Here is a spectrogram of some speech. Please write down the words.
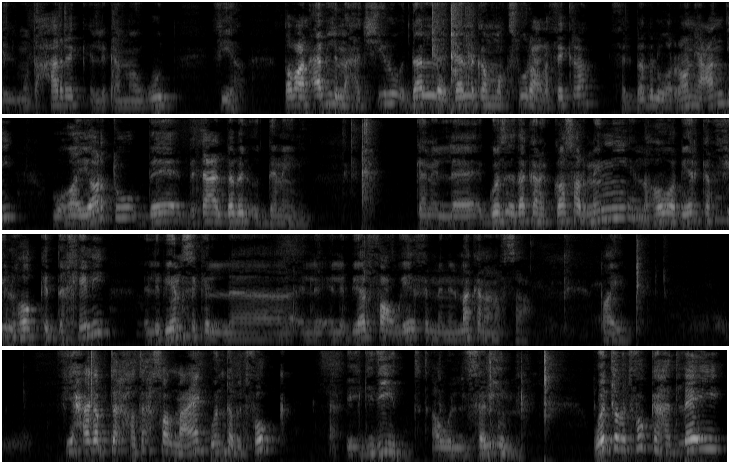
المتحرك اللي كان موجود فيها. طبعا قبل ما هتشيله ده اللي ده اللي كان مكسور على فكرة في الباب الوراني عندي وغيرته بتاع الباب القداماني. كان ال- الجزء ده كان اتكسر مني اللي هو بيركب فيه الهوك الداخلي اللي بيمسك ال- اللي بيرفع ويقفل من المكنة نفسها. طيب في حاجة بتح هتحصل معاك وانت بتفك الجديد أو السليم. وانت بتفك هتلاقي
